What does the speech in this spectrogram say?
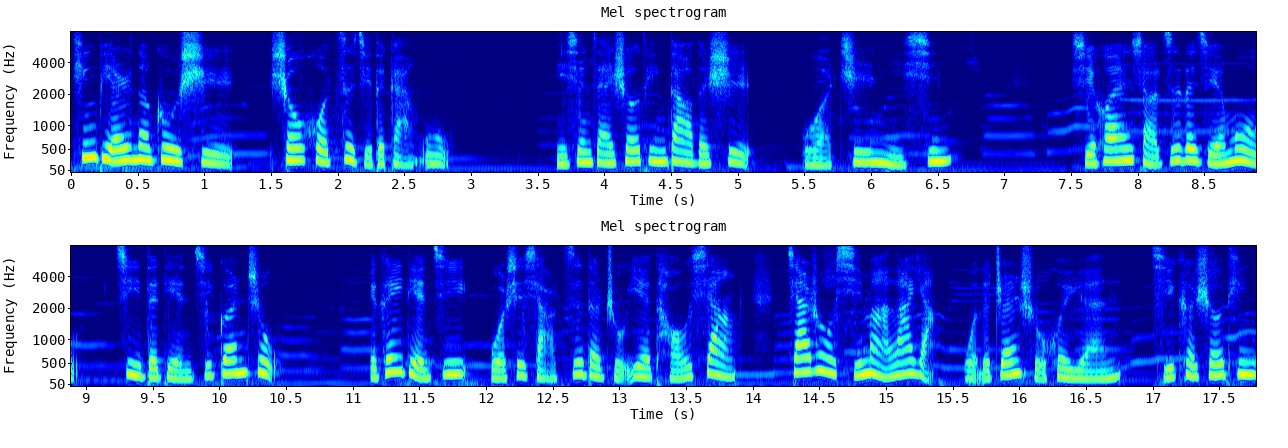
听别人的故事，收获自己的感悟。你现在收听到的是《我知你心》。喜欢小资的节目，记得点击关注，也可以点击我是小资的主页头像，加入喜马拉雅我的专属会员，即刻收听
